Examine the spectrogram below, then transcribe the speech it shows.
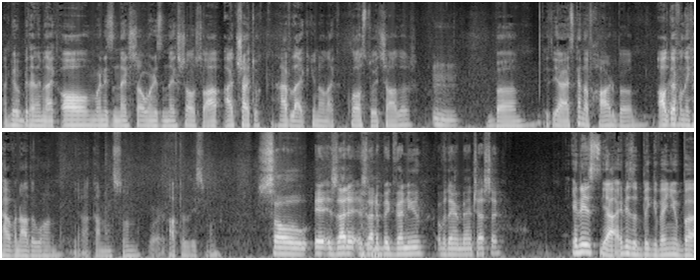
and people be telling me like oh when is the next show when is the next show so I, I try to have like you know like close to each other Mhm. but it, yeah it's kind of hard but I'll Right. definitely have another one yeah coming soon Word. after this one So is that a, is that a big venue over there in Manchester? it is yeah it is a big venue but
